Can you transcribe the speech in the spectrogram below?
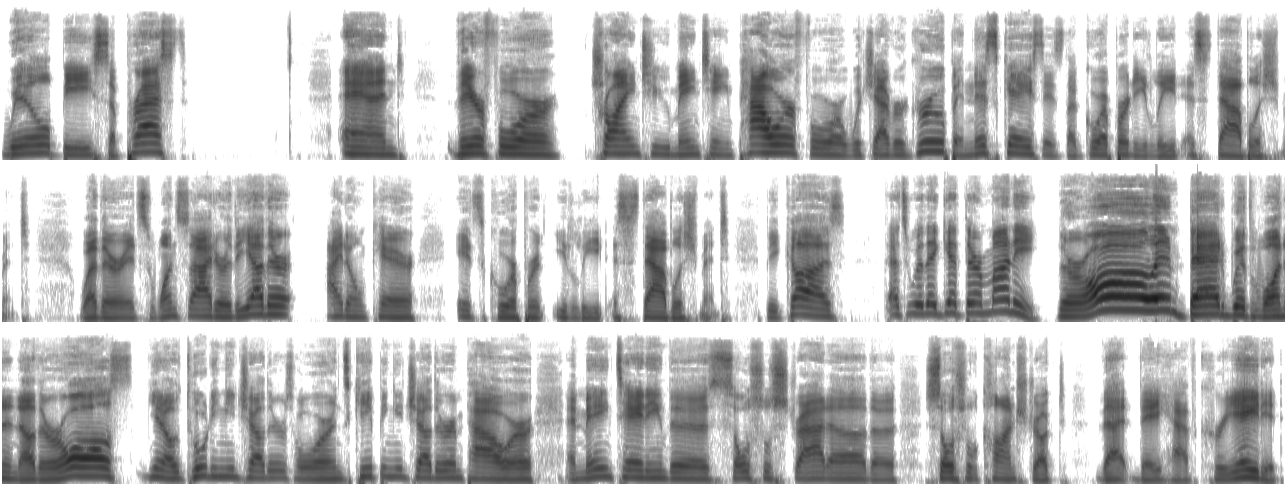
will be suppressed and therefore trying to maintain power for whichever group. In this case, it's the corporate elite establishment. Whether it's one side or the other, I don't care. It's corporate elite establishment because that's where they get their money. They're all in bed with one another, all, you know, tooting each other's horns, keeping each other in power, and maintaining the social strata, the social construct that they have created.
